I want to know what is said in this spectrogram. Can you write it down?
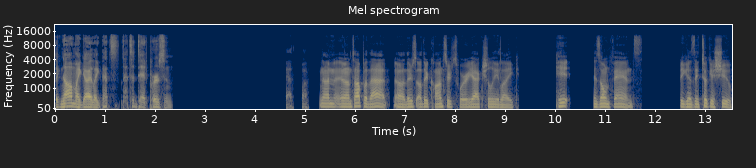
like nah my guy like that's that's a dead person That's fuck. No, and, and on top of that, uh, there's other concerts where he actually like hit his own fans because they took his shoe.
